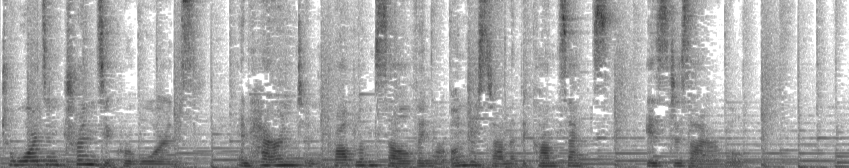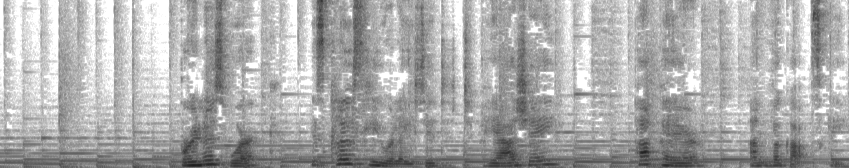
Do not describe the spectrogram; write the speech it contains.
towards intrinsic rewards, inherent in problem solving or understanding the concepts, is desirable. Bruner's work is closely related to Piaget, Papert, and Vygotsky.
